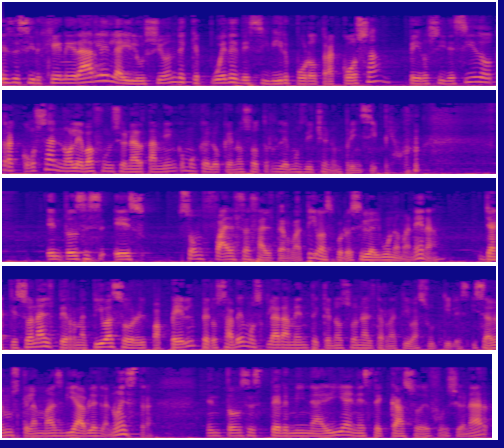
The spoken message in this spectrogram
Es decir, generarle la ilusión de que puede decidir por otra cosa, pero si decide otra cosa no le va a funcionar tan bien como que lo que nosotros le hemos dicho en un principio. Entonces es, son falsas alternativas, por decirlo de alguna manera, ya que son alternativas sobre el papel, pero sabemos claramente que no son alternativas útiles y sabemos que la más viable es la nuestra. Entonces terminaría en este caso de funcionar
